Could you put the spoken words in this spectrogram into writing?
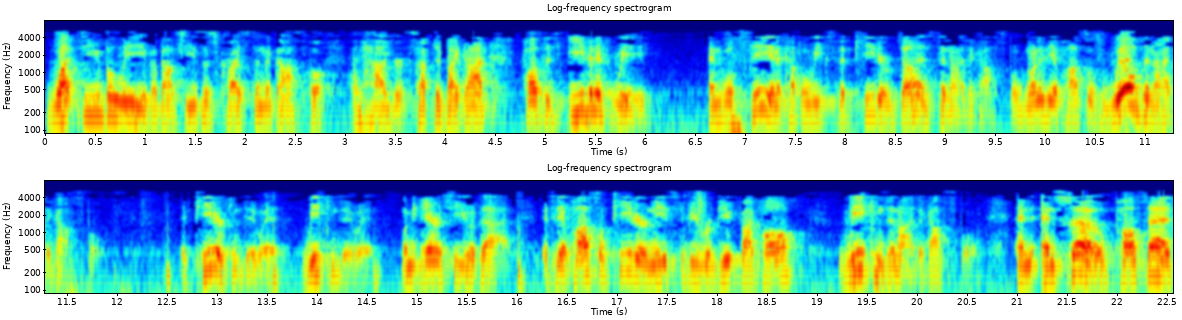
What do you believe about Jesus Christ and the gospel and how you're accepted by God? Paul says, even if we, And we'll see in a couple of weeks that Peter does deny the gospel. One of the apostles will deny the gospel. If Peter can do it, we can do it. Let me guarantee you of that. If the apostle Peter needs to be rebuked by Paul, we can deny the gospel. And, and so, Paul says,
